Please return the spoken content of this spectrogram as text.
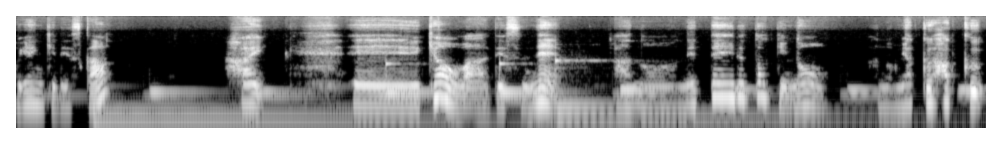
お元気ですか？はい、えー、今日はですねあの寝ている時のあの脈拍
